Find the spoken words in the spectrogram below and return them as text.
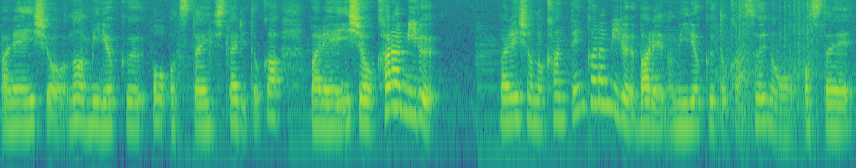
バレエ衣装の魅力をお伝えしたりとかバレエ衣装から見るバレエ衣装の観点から見るバレエの魅力とかそういうのをお伝え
